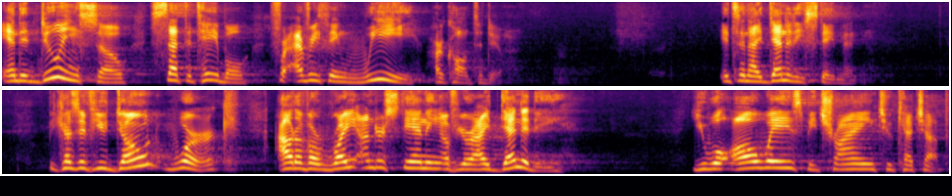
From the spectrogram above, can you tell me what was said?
and in doing so, set the table for everything we are called to do. It's an identity statement. Because if you don't work out of a right understanding of your identity, you will always be trying to catch up.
